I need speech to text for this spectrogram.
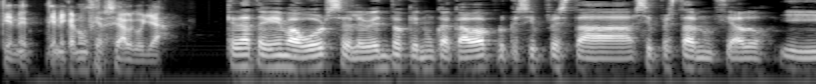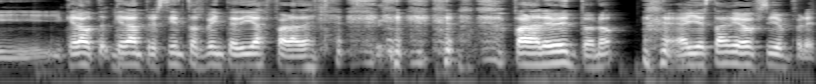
tiene, tiene que anunciarse algo ya. Quédate Game Awards, el evento que nunca acaba porque siempre está, siempre está anunciado. Y, quedan 320 días para, para el evento, ¿no? Ahí está Geoff siempre.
